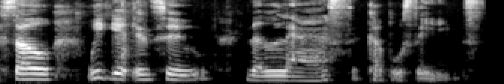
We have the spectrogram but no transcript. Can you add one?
So we get into the last couple scenes.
